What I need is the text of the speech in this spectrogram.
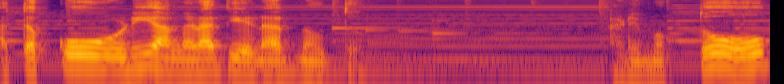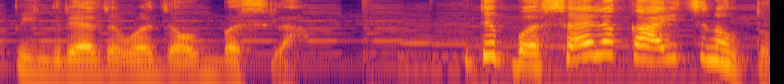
आता कोणी अंगणात येणार नव्हतं. आणि मग तो पिंजऱ्याजवळ जाऊन बसला. तिथे बसायला काहीच नव्हतं.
